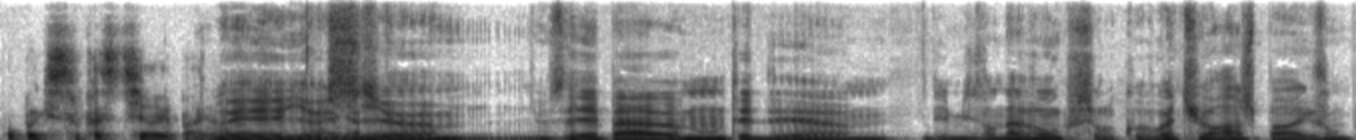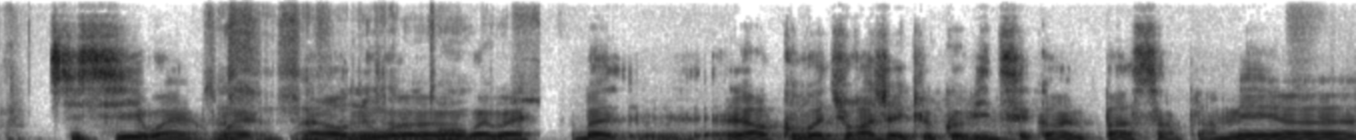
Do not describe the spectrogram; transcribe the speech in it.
Pour pas qu'il se fasse tirer, par exemple. Oui, il y a Oui, aussi. euh, vous n'avez pas euh, monté des, euh, des mises en avant sur le covoiturage, par exemple Si, si, ouais. Ça, ouais. ça- alors nous, euh, ouais, ouais. Bah, euh, alors le covoiturage avec le Covid, c'est quand même pas simple. hein. Mais euh,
